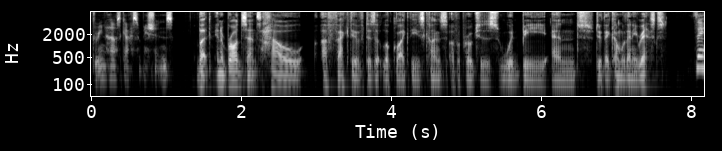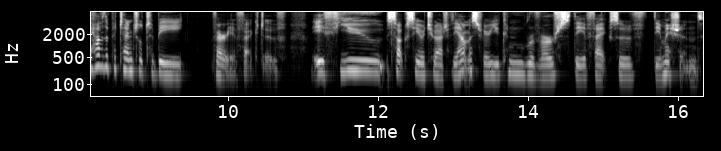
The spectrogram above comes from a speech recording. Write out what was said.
greenhouse gas emissions. But in a broad sense, how effective does it look like these kinds of approaches would be, and do they come with any risks? They have the potential to be very effective. If you suck CO2 out of the atmosphere, you can reverse the effects of the emissions.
